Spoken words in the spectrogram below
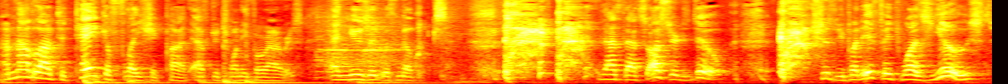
I'm not allowed to take a fleshik pot after 24 hours and use it with milks. that, that's assur to do. Excuse me, but if it was used,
